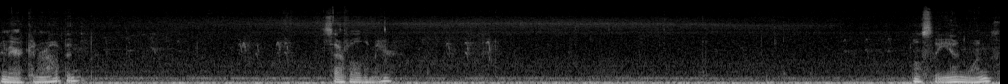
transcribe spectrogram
American robin. Several of them here. Mostly young ones.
